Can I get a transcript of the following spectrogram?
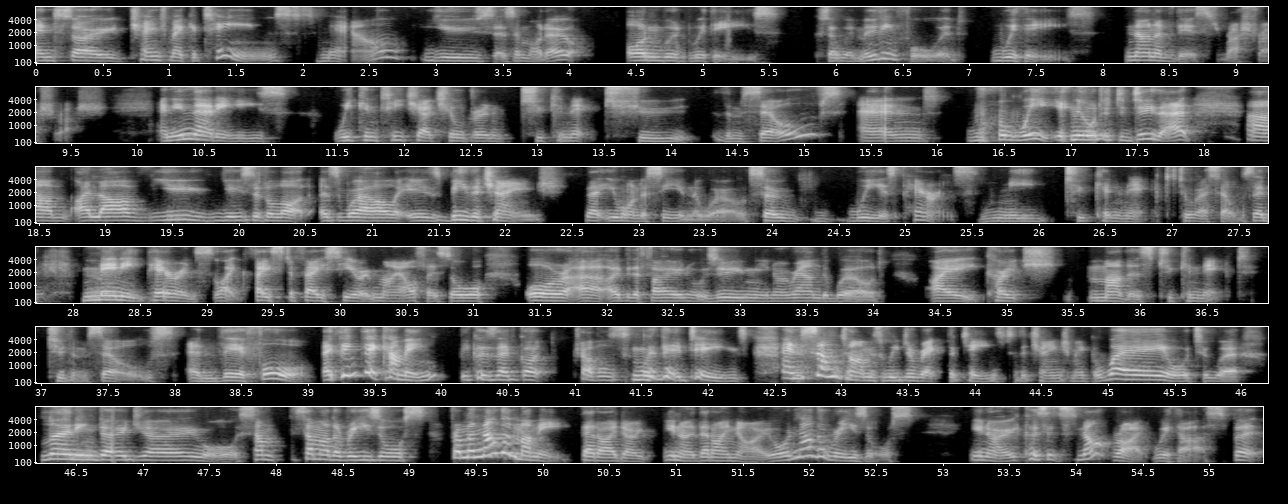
And so Changemaker Teens now use as a motto onward with ease. So we're moving forward with ease. None of this rush, rush, rush. And in that ease, we can teach our children to connect to themselves and we in order to do that um, i love you use it a lot as well is be the change that you want to see in the world. So we as parents need to connect to ourselves. And many parents like face to face here in my office or or uh, over the phone or zoom you know around the world i coach mothers to connect to themselves. And therefore they think they're coming because they've got troubles with their teens. And sometimes we direct the teens to the changemaker way or to a learning dojo or some some other resource from another mummy that i don't you know that i know or another resource you know because it's not right with us. But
